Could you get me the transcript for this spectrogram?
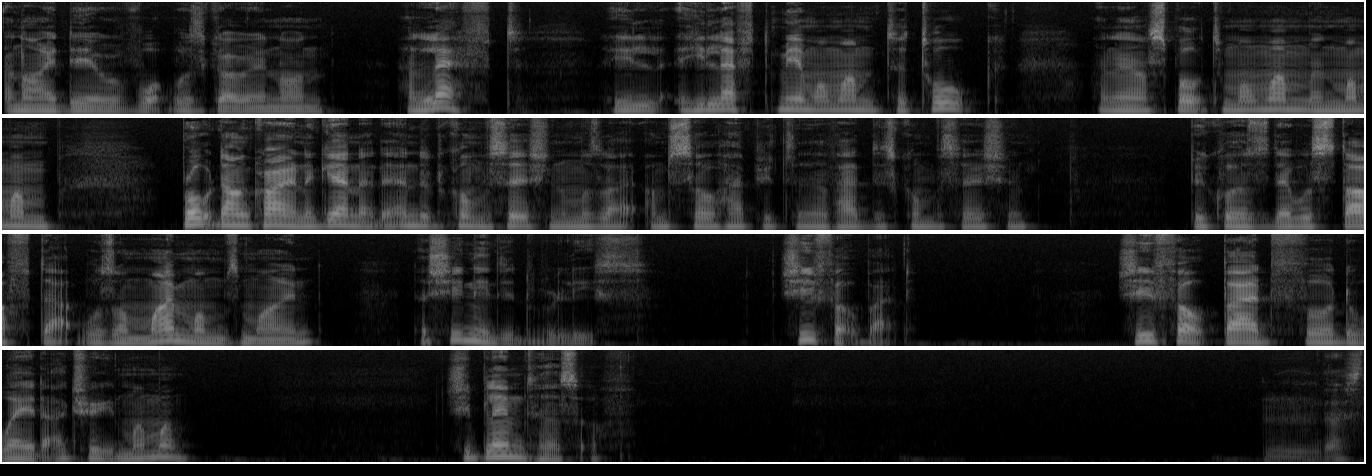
an idea of what was going on and left. He he left me and my mum to talk. And then I spoke to my mum, and my mum broke down crying again at the end of the conversation and was like, I'm so happy to have had this conversation. Because there was stuff that was on my mum's mind that she needed to release. She felt bad. She felt bad for the way that I treated my mum. She blamed herself. Mm, that's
